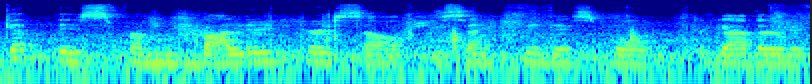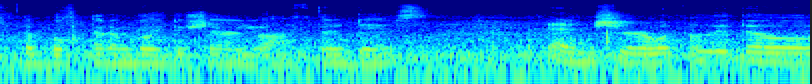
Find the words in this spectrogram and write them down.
get this from Valerie herself. She sent me this book together with the book that I'm going to share you after this. And she wrote a little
